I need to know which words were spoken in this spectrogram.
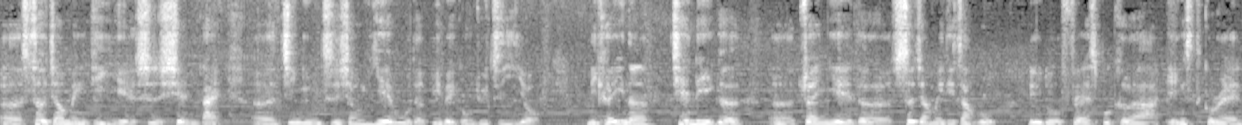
呃，社交媒体也是现代呃经营直销业务的必备工具之一哦。你可以呢建立一个呃专业的社交媒体账户，例如 Facebook 啊、Instagram、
